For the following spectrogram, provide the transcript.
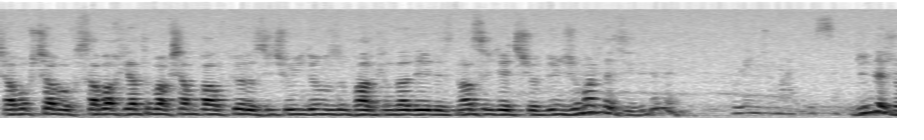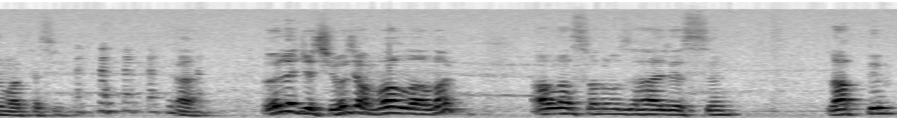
Çabuk çabuk. Sabah yatıp akşam kalkıyoruz. Hiç uyuduğumuzun farkında değiliz. Nasıl geçiyor? Dün cumartesiydi değil mi? Bugün cumartesi. Dün de cumartesiydi. ha. Öyle geçiyor hocam. Vallahi bak. Allah sonumuzu hayretsin. Rabbim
